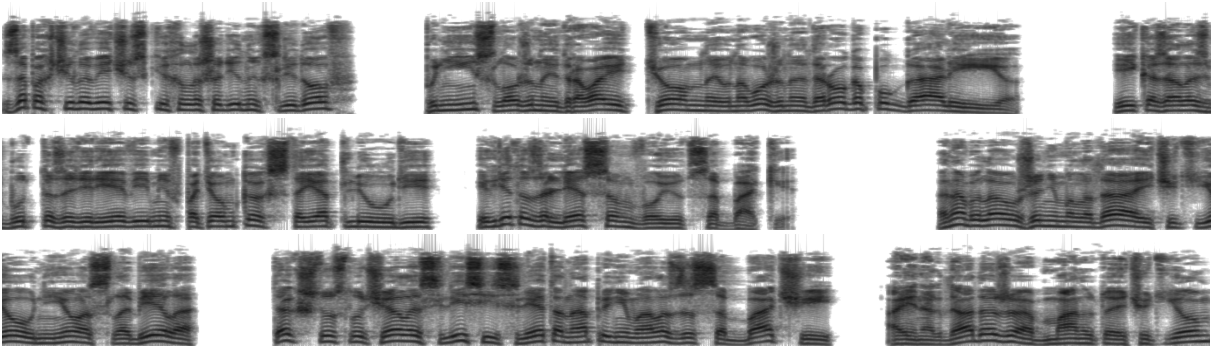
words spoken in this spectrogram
Запах человеческих лошадиных следов Пни, сложенные дрова и темная унавоженная дорога пугали ее. Ей казалось, будто за деревьями в потемках стоят люди, и где-то за лесом воют собаки. Она была уже не молода, и чутье у нее ослабело, так что случалось лисий след она принимала за собачий, а иногда даже, обманутая чутьем,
